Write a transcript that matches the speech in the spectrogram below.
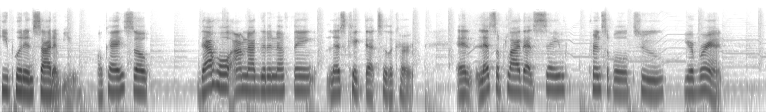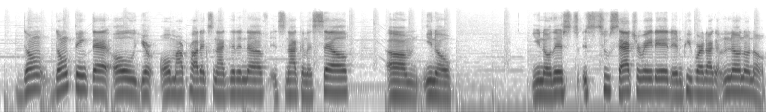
He put inside of you. Okay, so that whole I'm not good enough thing, let's kick that to the curb. And let's apply that same principle to your brand don't don't think that oh your oh my product's not good enough it's not gonna sell um you know you know there's it's too saturated and people are not gonna no no no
